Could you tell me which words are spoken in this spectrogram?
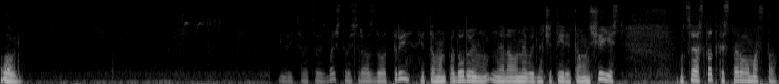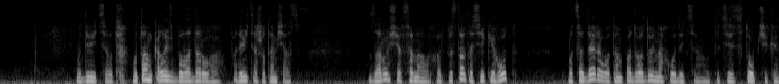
ловлю. Дивіться, оце ось бачите, ось раз, два, три, і там он під водою, наверное, не видно, чотири, там он ще є. Оце остатки старого моста. От дивіться, от, от там колись була дорога. Подивіться, що там зараз. Зароща все налихо. От представте, скільки год оце дерево там під водою знаходиться. От ці стовпчики.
